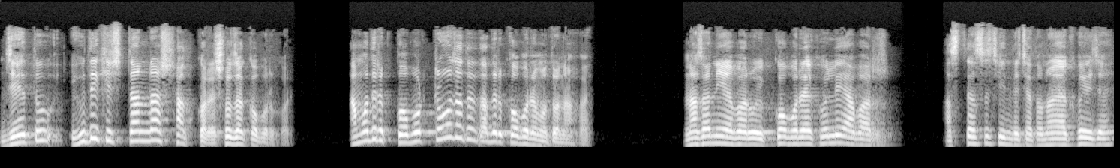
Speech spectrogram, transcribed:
যেহেতু ইহুদি খ্রিস্টানরা শাক করে, সোজা কবর করে। আমাদের কবরটাও যাতে তাদের কবরের মতো না হয়। না জানি আবার ওই কবর এক হইলে আবার আস্তে আস্তে চিন্তা চেতনা এক হয়ে যায়।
